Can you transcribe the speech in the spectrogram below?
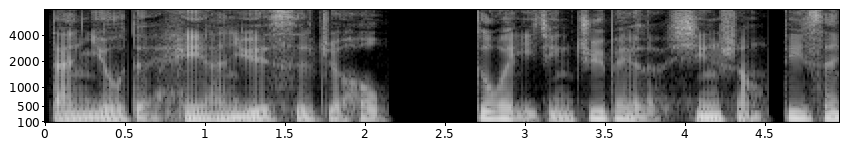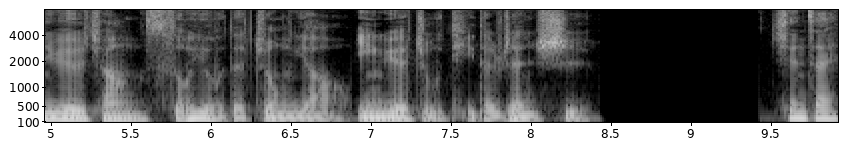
担忧的黑暗乐思之后，各位已经具备了欣赏第三乐章所有的重要音乐主题的认识。现在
